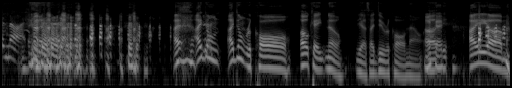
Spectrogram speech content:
or not? I I don't I don't recall. Okay, no. Yes, I do recall now. Uh, Okay. I um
